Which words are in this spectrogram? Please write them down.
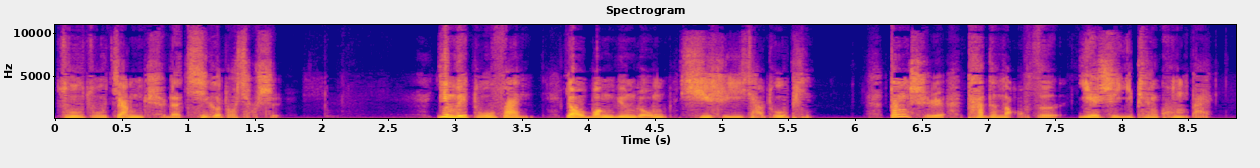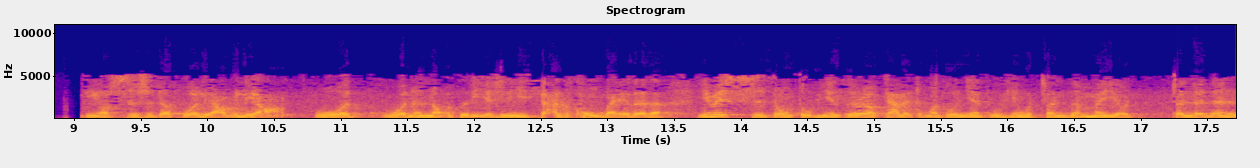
足足僵持了七个多小时。因为毒贩要王云荣吸食一下毒品，当时他的脑子也是一片空白。一定要试试这货亮不亮？我我那脑子里也是一下子空白的了，因为始终毒品，虽然干了这么多年毒品，我真的没有真真正正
